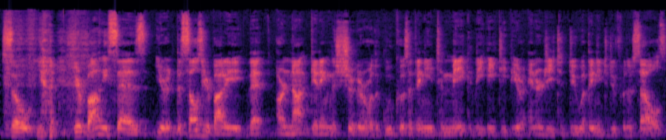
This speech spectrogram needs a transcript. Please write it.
So your body says your the cells of your body that are not getting the sugar or the glucose that they need to make the ATP or energy to do what they need to do for their cells,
